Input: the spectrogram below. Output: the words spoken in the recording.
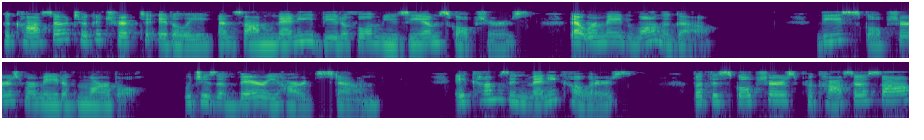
Picasso took a trip to Italy and saw many beautiful museum sculptures that were made long ago. These sculptures were made of marble, which is a very hard stone. It comes in many colors, but the sculptures Picasso saw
